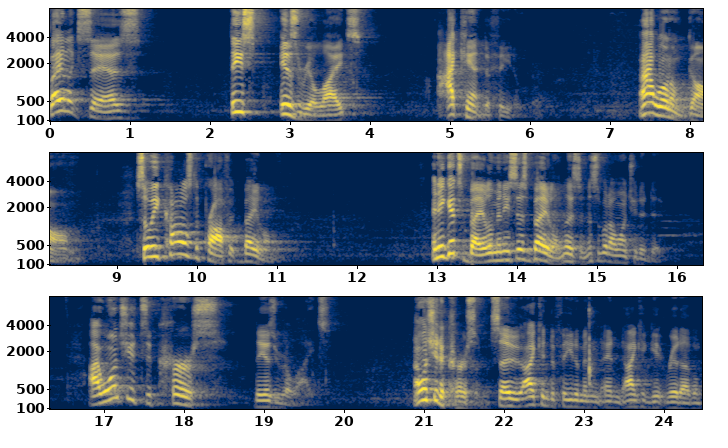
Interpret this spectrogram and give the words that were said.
Balak says, These Israelites, I can't defeat them. I want them gone. So he calls the prophet Balaam. And he gets Balaam and he says, Balaam, listen, this is what I want you to do. I want you to curse the Israelites. I want you to curse them so I can defeat them and, and I can get rid of them.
